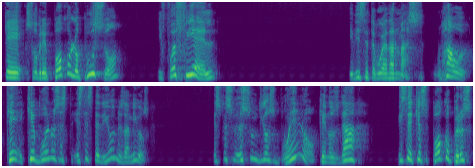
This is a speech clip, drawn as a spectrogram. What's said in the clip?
que sobre poco lo puso y fue fiel y dice, te voy a dar más. ¡Wow! ¡Qué, qué bueno es este, este, este Dios, mis amigos! Este es, es, un Dios bueno que nos da, dice que es poco, pero es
